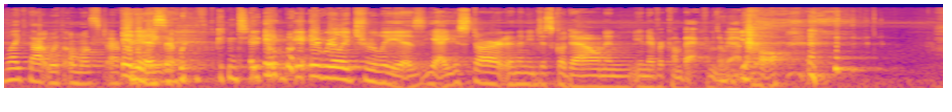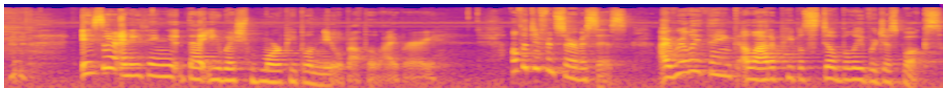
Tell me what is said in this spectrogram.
like that with almost everything is. that we look into. It, it, it really truly is. Yeah, you start and then you just go down and you never come back from the rabbit hole. Is there anything that you wish more people knew about the library? All the different services. I really think a lot of people still believe we're just books.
